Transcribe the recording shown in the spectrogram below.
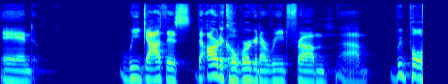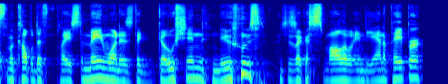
And we got this, the article we're going to read from, um, we pull from a couple different places. The main one is the Goshen News, which is like a small little Indiana paper.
